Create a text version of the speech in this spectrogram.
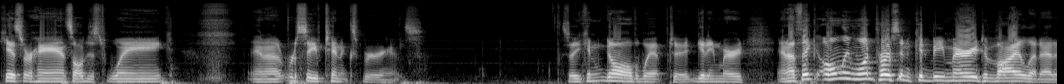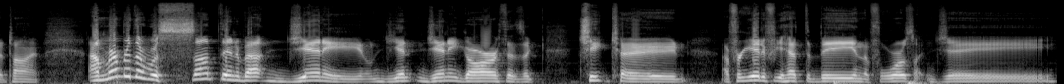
kiss her hand. So I'll just wink and uh, receive 10 experience. So you can go all the way up to getting married. And I think only one person could be married to Violet at a time. I remember there was something about Jenny, Jennie Garth as a cheat code. I forget if you have to be in the forest like J.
